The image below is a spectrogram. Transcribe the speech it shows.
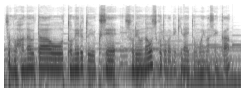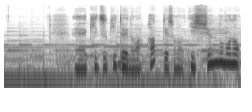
その鼻歌を止めるという癖それを直すことができないと思いませんか、えー、気づきというのははっていうその一瞬のもの、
